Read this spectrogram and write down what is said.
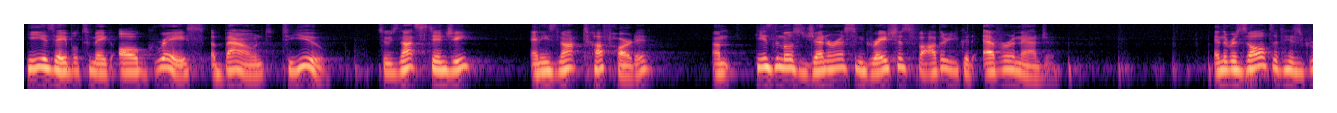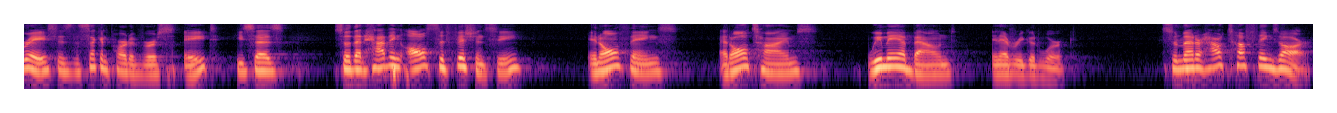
He is able to make all grace abound to you. So he's not stingy and he's not tough hearted. Um, he's the most generous and gracious Father you could ever imagine. And the result of his grace is the second part of verse 8. He says, So that having all sufficiency in all things, at all times, we may abound in every good work. So, no matter how tough things are,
